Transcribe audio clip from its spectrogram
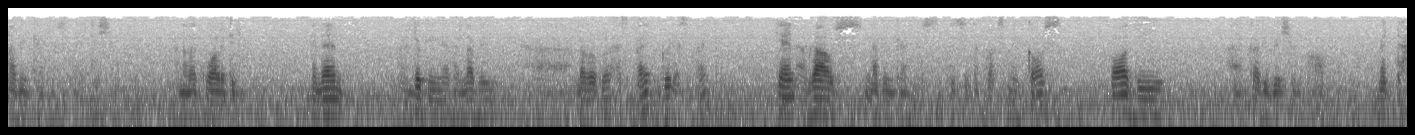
loving kindness meditation, another quality. And then uh, looking at the loving, uh, lovable aspect, good aspect, can arouse loving kindness. This is the proximate cause for the uh, cultivation of metta.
